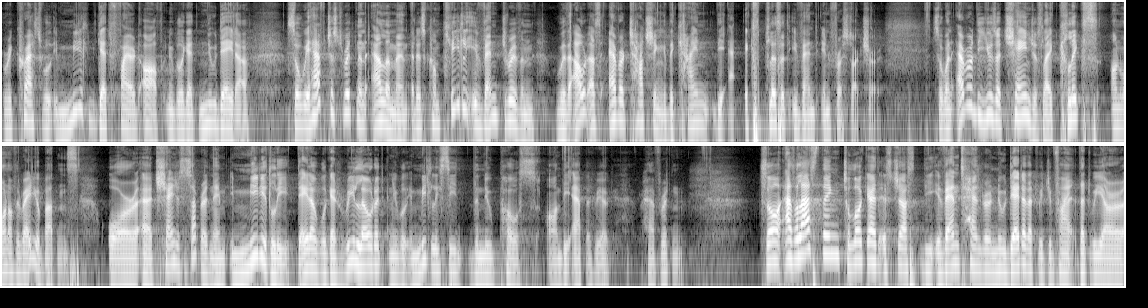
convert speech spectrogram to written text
request will immediately get fired off and we will get new data. So we have just written an element that is completely event-driven without us ever touching the, kind, the explicit event infrastructure. So whenever the user changes, like clicks on one of the radio buttons, or uh, changes a subreddit name, immediately data will get reloaded and you will immediately see the new posts on the app that we have written. So as a last thing to look at is just the event handler new data that we, define, that we are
